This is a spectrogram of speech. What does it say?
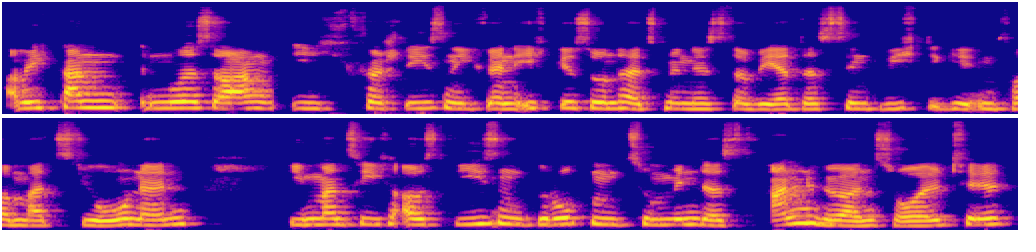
Aber ich kann nur sagen, ich verstehe es nicht, wenn ich Gesundheitsminister wäre. Das sind wichtige Informationen, die man sich aus diesen Gruppen zumindest anhören sollte.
